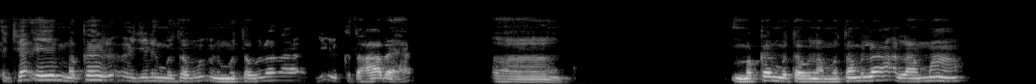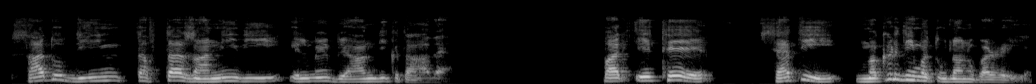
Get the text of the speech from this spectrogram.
ਅੱਛਾ, ਇਹ ਮਕਰ ਜਿਹੜੇ ਮੁਤਵਲਾ ਦਾ ਕਿਤਾਬ ਹੈ ਮਕਰ ਮੁਤਵਲਾ ਮੁਤਵਲਾ ਅਲਾਮਾ ਸਾਧੂਦੀਨ ਤਫਤਾਜ਼ਾਨੀ ਦੀ ਇਲਮੇ ਬਿਆਨ ਦੀ ਕਿਤਾਬ ਹੈ। ਪਰ ਇੱਥੇ ਸਹਿਤੀ ਮਕੜ ਦੀ ਮਤੂਲਾ ਨੂੰ ਪੜ ਰਹੀ ਹੈ।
